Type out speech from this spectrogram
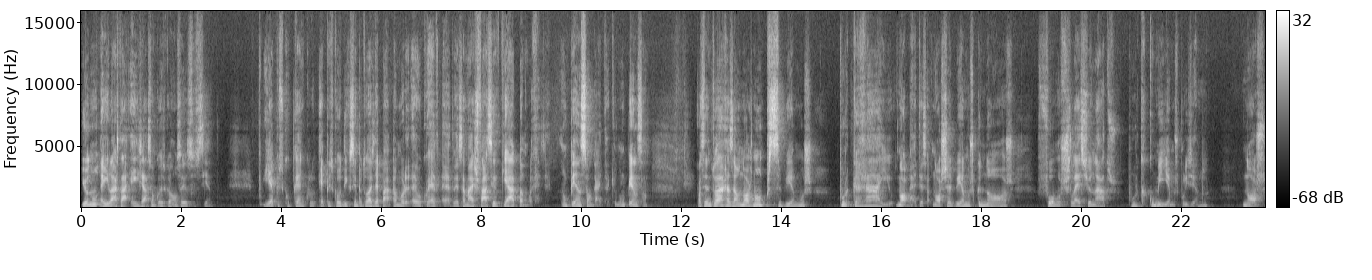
Eu não, aí lá está, aí já são coisas que eu não sei o suficiente. E é por isso que o cancro, é por isso que eu digo sempre a toda a gente, pá, para amor, é, é, a doença mais fácil que há, pá, não pensam, gaita, aquilo não pensam. Você tem toda a razão, nós não percebemos por que raio. Nós, bem, atenção, nós sabemos que nós fomos selecionados porque comíamos, por exemplo. Nós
